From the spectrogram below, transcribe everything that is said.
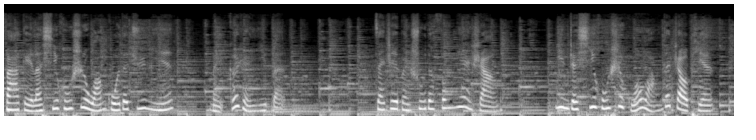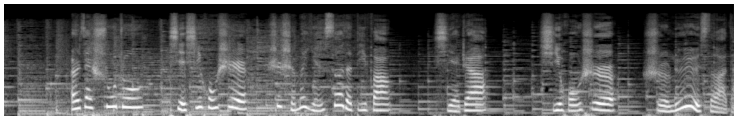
发给了西红柿王国的居民每个人一本。在这本书的封面上，印着西红柿国王的照片，而在书中。写西红柿是什么颜色的地方，写着“西红柿是绿色的”。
